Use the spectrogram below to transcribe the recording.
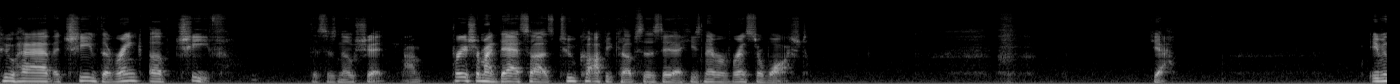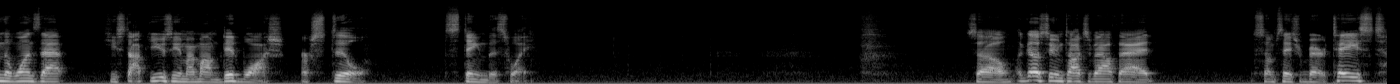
who have achieved the rank of chief. This is no shit. I'm pretty sure my dad still has two coffee cups to this day that he's never rinsed or washed. Yeah. Even the ones that he stopped using and my mom did wash are still stained this way. So, a student talks about that some states for better taste,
